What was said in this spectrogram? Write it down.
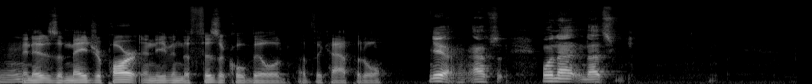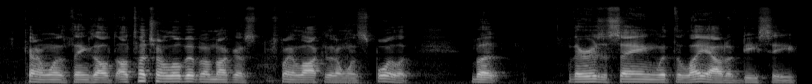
Mhm. And it was a major part in even the physical build of the Capitol. yeah, absolutely. Well, that that's kind of one of the things I'll I'll touch on a little bit, but I'm not going to explain a lot because I don't want to spoil it. But there is a saying with the layout of DC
